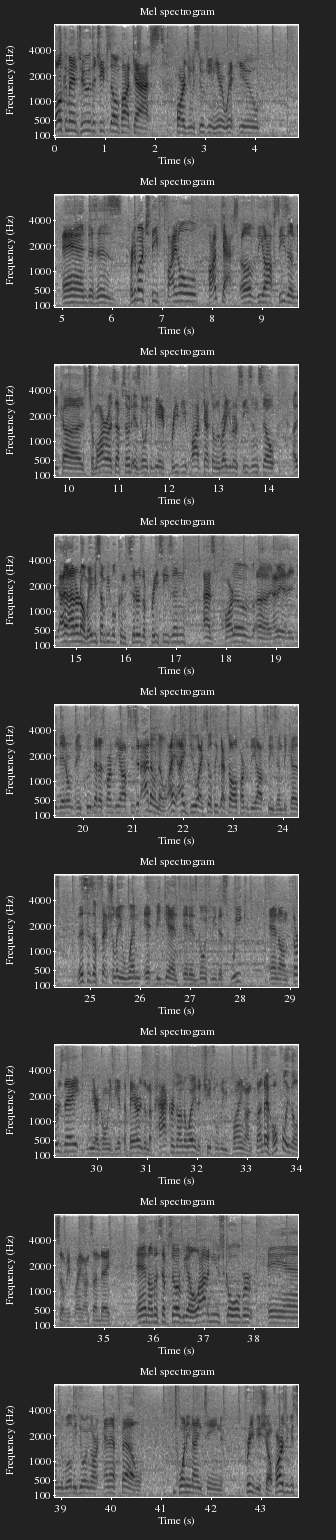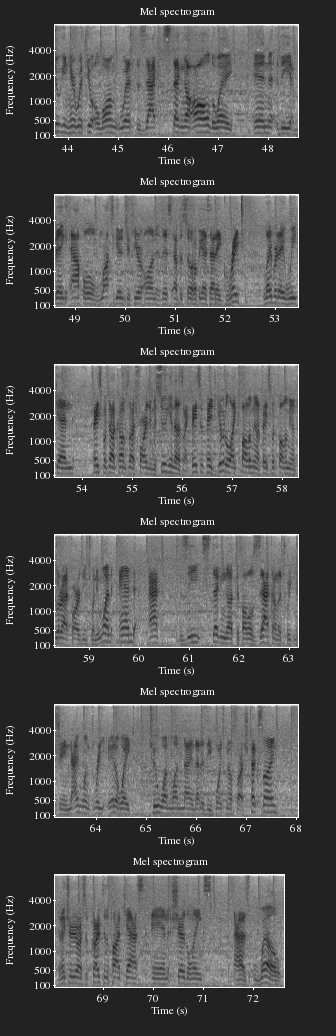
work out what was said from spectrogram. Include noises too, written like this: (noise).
Welcome into the Chief Stone Podcast. Farzin Vasugian here with you. And this is pretty much the final podcast of the off season because tomorrow's episode is going to be a preview podcast of the regular season. So I, I don't know, maybe some people consider the preseason as part of. Uh, I mean, they don't include that as part of the off season. I don't know. I, I do. I still think that's all part of the off season because this is officially when it begins. It is going to be this week. And on Thursday, we are going to get the Bears and the Packers on the way. The Chiefs will be playing on Sunday. Hopefully, they'll still be playing on Sunday. And on this episode, we got a lot of news to go over, and we'll be doing our NFL 2019 preview show. Farzin Vasugian here with you, along with Zach Stegenga, all the way in the Big Apple. A lot to get into here on this episode. Hope you guys had a great Labor Day weekend. Facebook.com slash Farzin Vasugian. That is my Facebook page. Give it a like. Follow me on Facebook. Follow me on Twitter at Farzin21 and at Z Stegenga to follow Zach on the tweet machine. 913-808-2119. That is the voicemail slash text line. And make sure you are subscribed to the podcast and share the links as well.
